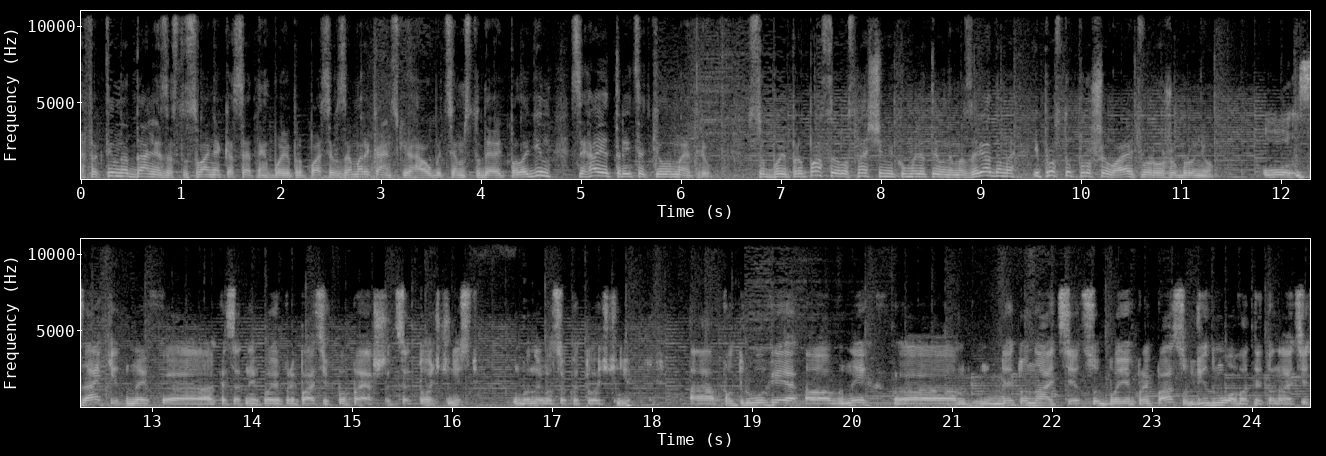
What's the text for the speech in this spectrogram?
Ефективна дальність застосування касетних боєприпасів з американської гаубиці М109 Паладін сягає 30 кілометрів. Суббоєприпаси оснащені кумулятивними зарядами і просто прошивають ворожу броню. У західних е, касетних боєприпасів, по-перше, це точність, вони високоточні. А по-друге, е, в них е, детонація суббоєприпасу, відмова детонації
